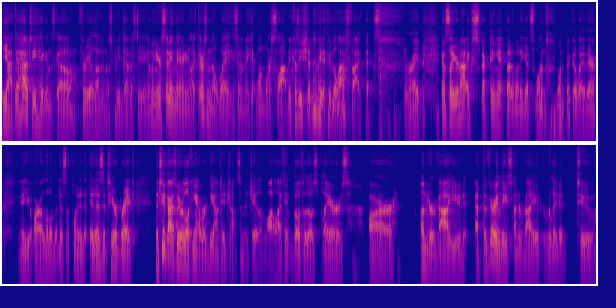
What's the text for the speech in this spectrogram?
Yeah, to have Tee Higgins go 311 was pretty devastating. I mean, you're sitting there and you're like, there's no way he's going to make it one more slot because he shouldn't have made it through the last five picks, right? And so you're not expecting it, but when he gets one one pick away there, you, know, you are a little bit disappointed. It is a tier break. The two guys we were looking at were Diontae Johnson and Jaylen Waddle. I think both of those players are undervalued, at the very least, undervalued related to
